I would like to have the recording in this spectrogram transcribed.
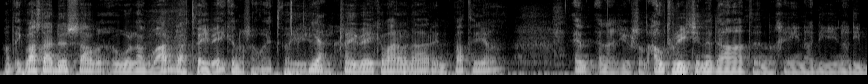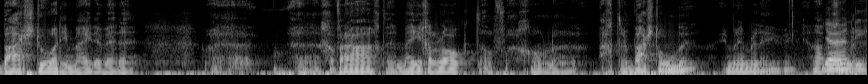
Want ik was daar dus samen, hoe lang waren we daar? Twee weken of zo, hè? Twee, Ja. twee weken waren we daar in Pattaya. En, en je zo'n outreach inderdaad. En dan ging je naar die, naar die bars toe waar die meiden werden eh, eh, gevraagd en meegelokt. Of gewoon eh, achter de bar stonden, in mijn beleving. En ja, ze- die,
